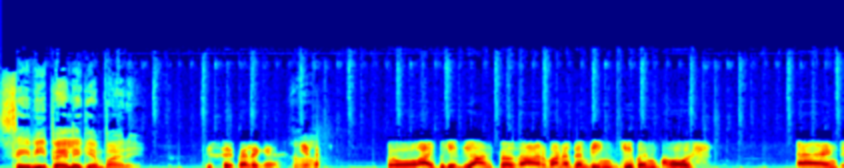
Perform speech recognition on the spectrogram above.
से भी पहले के अंपायर हैं इससे पहले के हैं ये हाँ। I believe the answers are one of them being Jiban Ghosh and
